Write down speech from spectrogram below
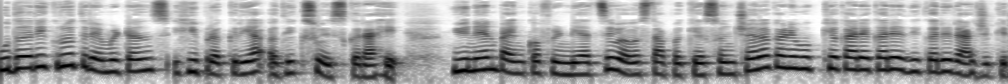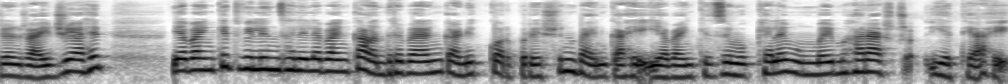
उदरीकृत रेमिटन्स ही प्रक्रिया अधिक सोयीस्कर आहे. युनियन बँक ऑफ इंडियाचे व्यवस्थापकीय संचालक आणि मुख्य कार्यकारी अधिकारी राजकिरण राय जे आहेत. या बँकेत विलीन झालेल्या बँका आंध्र बँक आणि कॉर्पोरेशन बँक आहे. या बँकेचे मुख्यालय मुंबई महाराष्ट्र येथे आहे.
